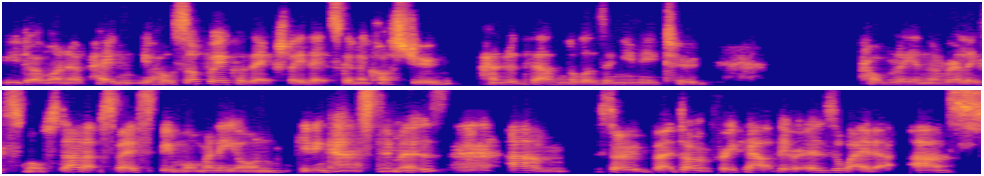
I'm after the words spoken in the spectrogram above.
you don't want to patent your whole software because actually that's going to cost you hundreds of thousand dollars, and you need to probably in the really small startup space spend more money on getting customers. Um, so, but don't freak out. There is a way to ask,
